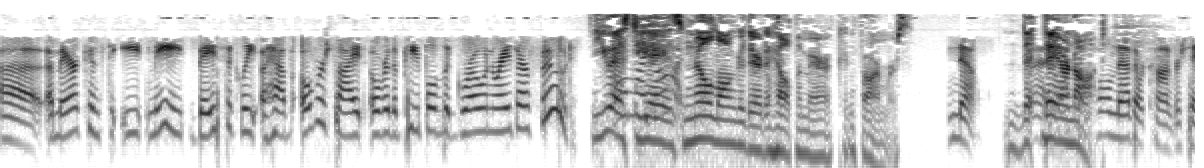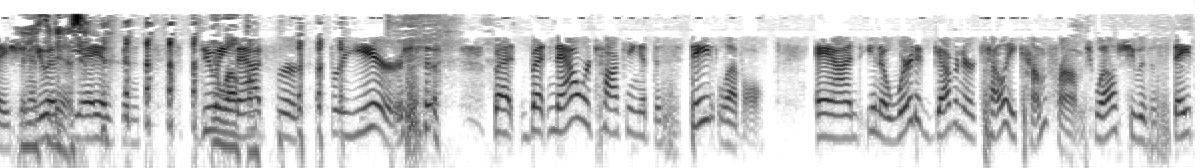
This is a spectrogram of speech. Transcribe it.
uh, Americans to eat meat basically have oversight over the people that grow and raise our food. The Oh USDA is no longer there to help American farmers. No. Th- That- they are not. A whole nother conversation. Yes, it is. USDA has been doing that for for years, but but now we're talking at the state level, and you know where did Governor Kelly come from? Well, she was a state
